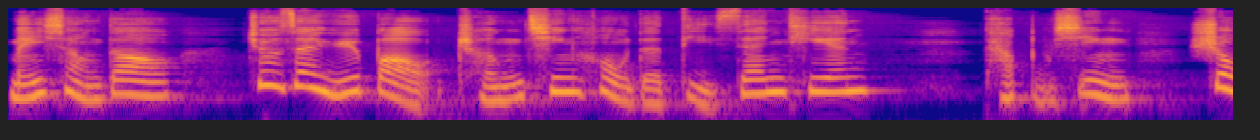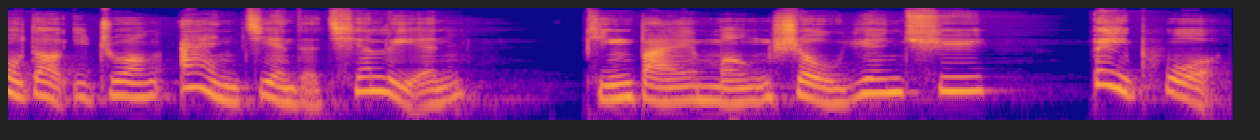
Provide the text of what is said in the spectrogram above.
没想到，就在于宝成亲后的第三天，他不幸受到一桩案件的牵连，平白蒙受冤屈，被迫。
